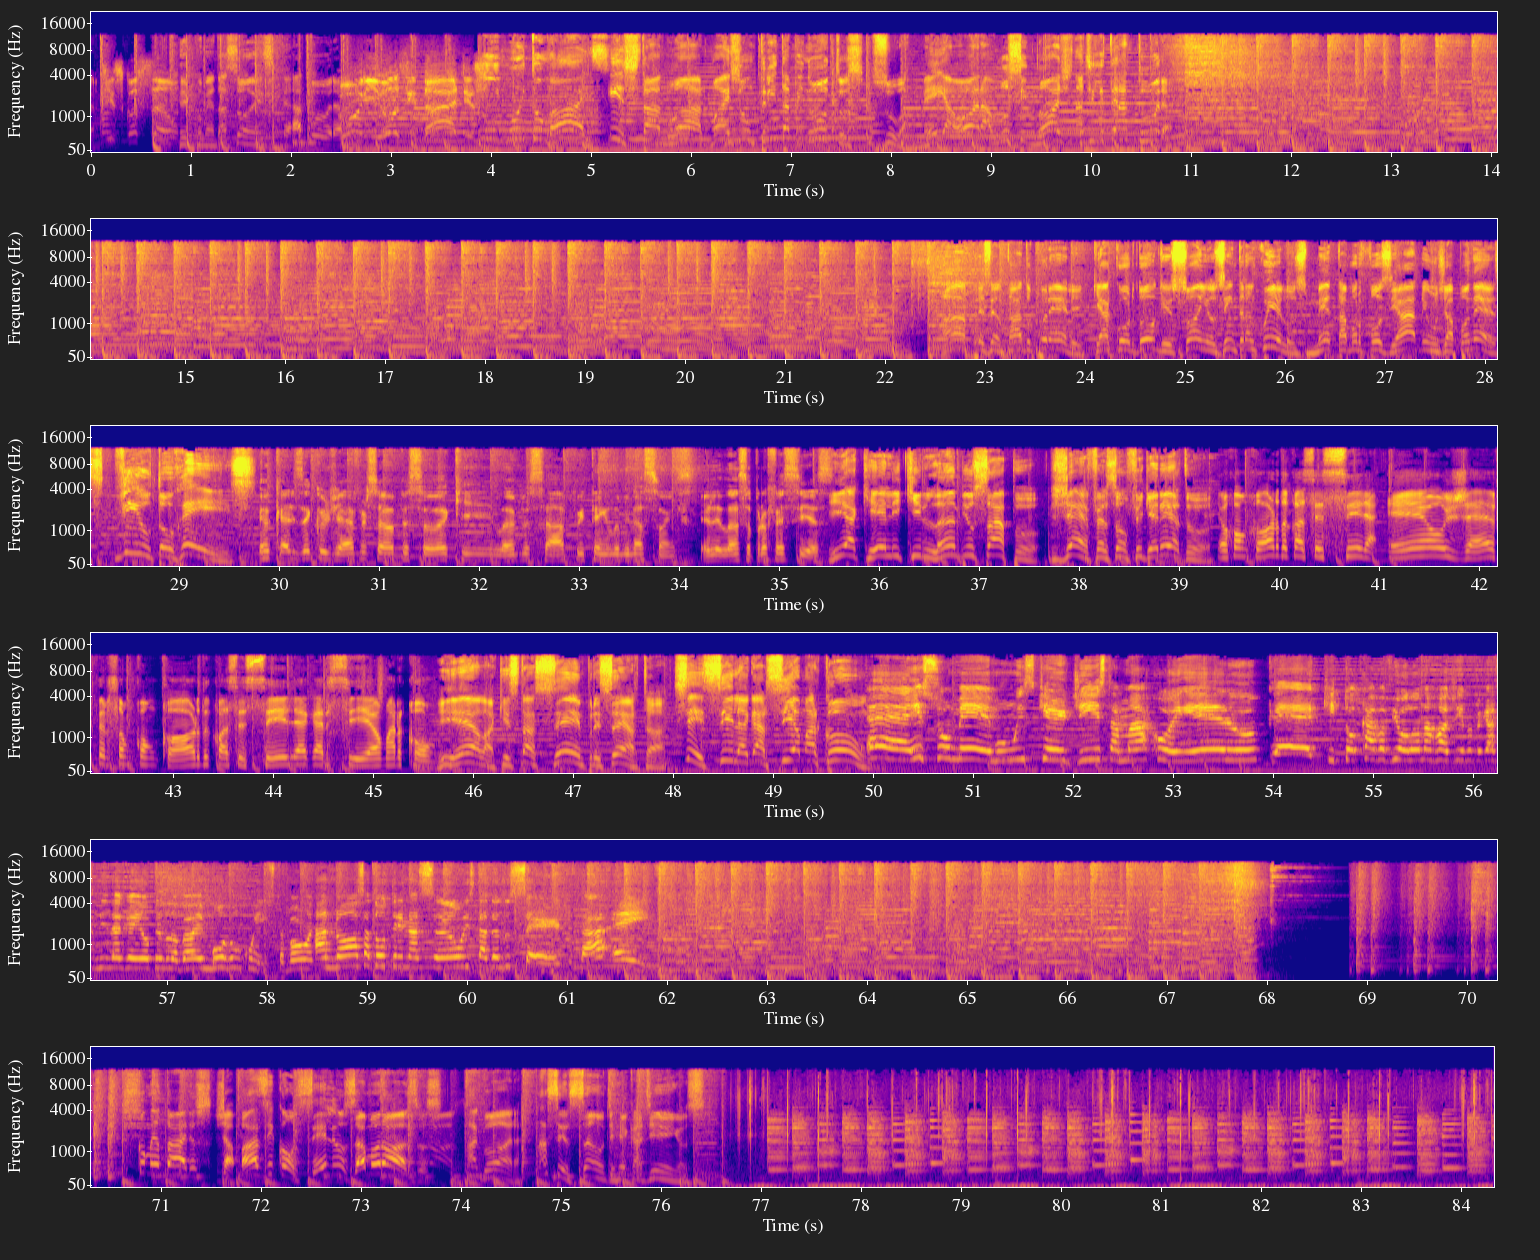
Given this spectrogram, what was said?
cultura, discussão, recomendações, literatura, curiosidades. E muito mais. Está no ar mais um 30 Minutos, sua meia hora alucinógena de literatura. Apresentado por ele, que acordou de sonhos intranquilos, metamorfoseado em um japonês, Vilton Reis. Eu quero dizer que o Jefferson é uma pessoa que lambe o sapo e tem iluminações. Ele lança profecias. E aquele que lambe o sapo, Jefferson Figueiredo. Eu concordo com a Cecília. Eu, Jefferson, concordo com a Cecília Garcia Marcon. E ela, que está sempre certa, Cecília Garcia Marcon. É, isso mesmo, um esquerdista maconheiro maconheiro é, que tocava violão na rodinha pra pegar as meninas ganhou o prêmio Nobel e morram com isso, tá bom? A nossa doutrinação está dando certo, tá? É isso. comentários, jabás e conselhos amorosos. Agora, na sessão de recadinhos.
